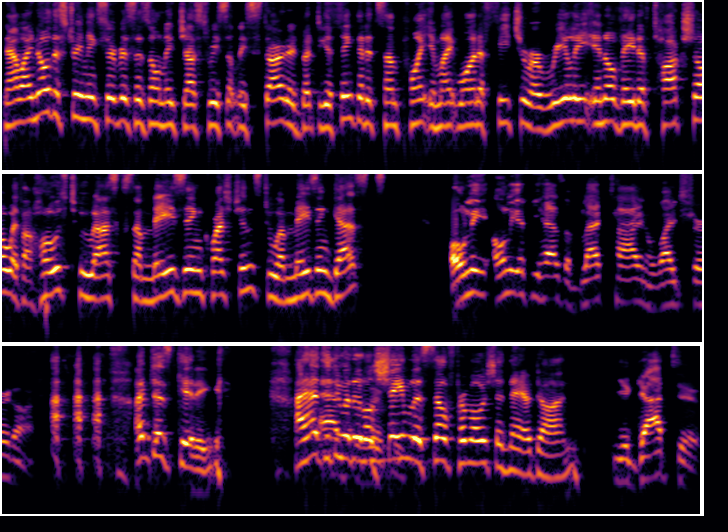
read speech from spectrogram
Now, I know the streaming service has only just recently started, but do you think that at some point you might want to feature a really innovative talk show with a host who asks amazing questions to amazing guests? Only, only if he has a black tie and a white shirt on. I'm just kidding. I had to Absolutely. do a little shameless self promotion there, Don. You got to.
